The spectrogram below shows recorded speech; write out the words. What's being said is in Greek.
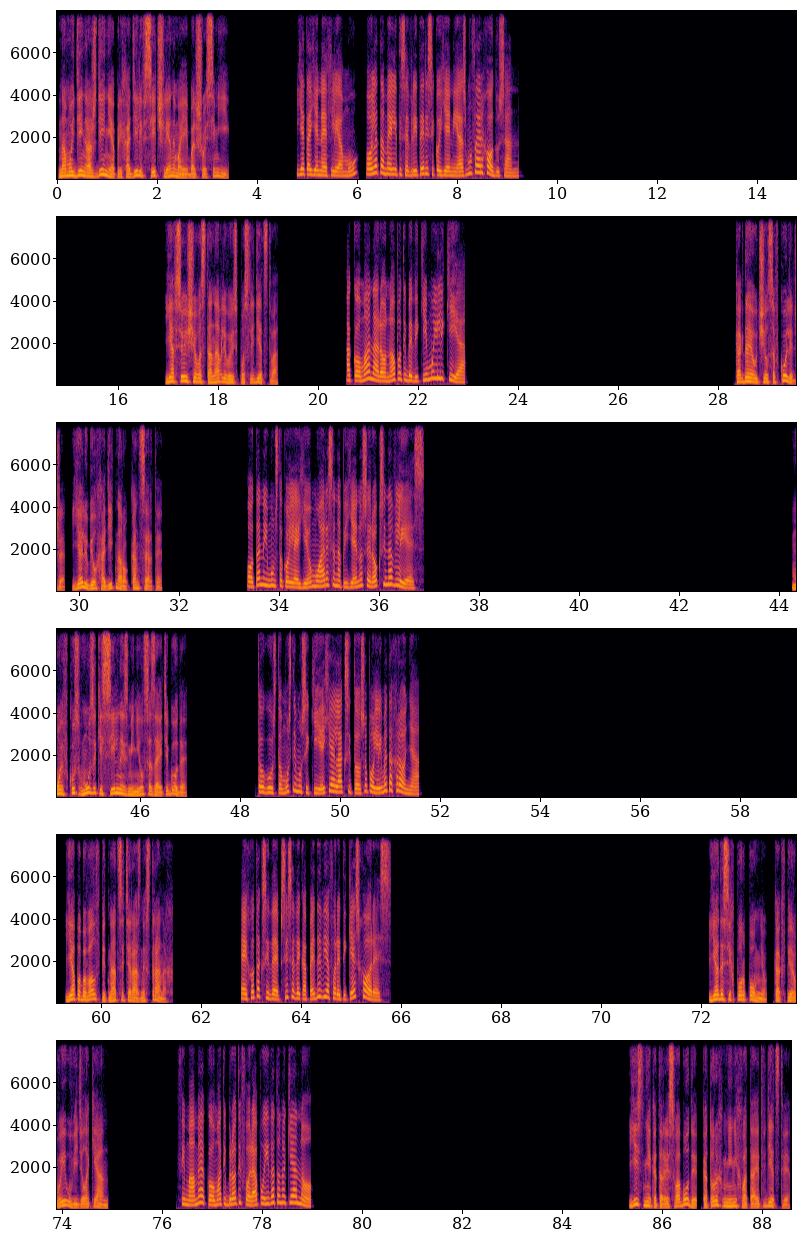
На мой день рождения приходили все члены моей большой семьи. Για τα γενέθλια μου, όλα τα μέλη της ευρύτερης οικογένειάς μου θα ερχόντουσαν. Я все еще восстанавливаюсь после детства. Ακόμα αναρώνω από την παιδική μου ηλικία. Когда я учился в колледже, я любил ходить на рок-концерты. Όταν ήμουν στο κολέγιο μου άρεσε να πηγαίνω σε ροκ συναυλίες. Мой вкус в музыке сильно изменился за эти годы. Το γούστο μου στη μουσική έχει αλλάξει τόσο πολύ με τα χρόνια. Я побывал в 15 разных странах. Έχω ταξιδέψει σε 15 διαφορετικές χώρες. Я до сих пор помню, как впервые увидел океан. Θυμάμαι ακόμα την πρώτη φορά που είδα τον ωκεανό. Есть некоторые свободы, которых мне не хватает в детстве.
